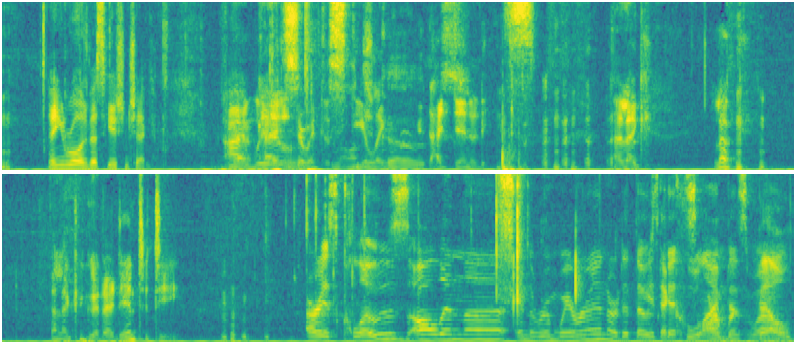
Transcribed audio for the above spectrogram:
And you can roll an investigation check. I will. Kai's so into stealing codes. identities. I like. Look, I like a good identity. Are his clothes all in the in the room we were in, or did those get cool slimed as well? belt.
